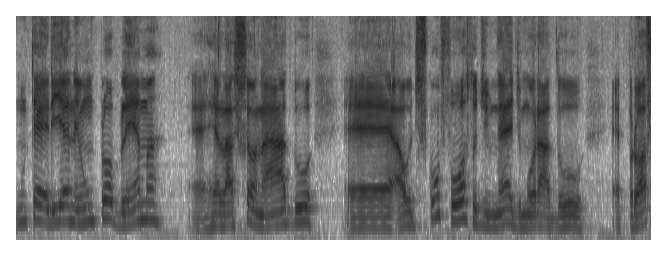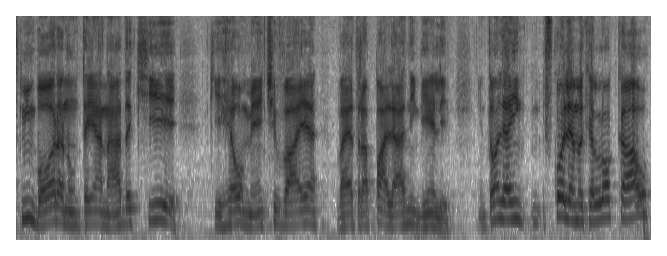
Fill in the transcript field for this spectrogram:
não teria nenhum problema é, relacionado é, ao desconforto de, né, de morador é, próximo, embora não tenha nada que que realmente vai, vai atrapalhar ninguém ali. Então, ali, escolhemos aquele local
